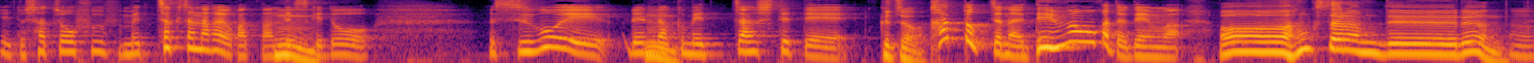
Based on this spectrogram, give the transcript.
えっと社長夫婦めちゃくちゃ仲良かったんですけど、すごい連絡めっちゃしてて、 그죠. 카톡잖아요. 대화가 같아요, 대화. 어, 한국 사람들은 어.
